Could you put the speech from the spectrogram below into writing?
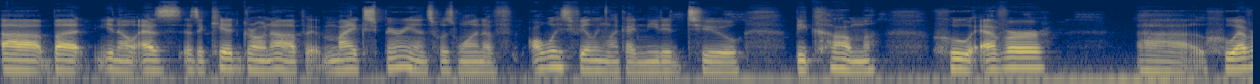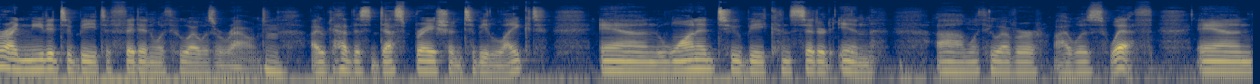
Uh, but you know, as as a kid growing up, my experience was one of always feeling like I needed to become whoever. Uh, whoever I needed to be to fit in with who I was around. Mm. I had this desperation to be liked and wanted to be considered in um, with whoever I was with, and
